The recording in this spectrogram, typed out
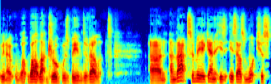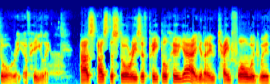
you know, while that drug was being developed. And, and that to me, again, is, is as much a story of healing as, as the stories of people who, yeah, you know, came forward with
